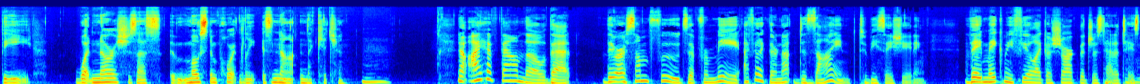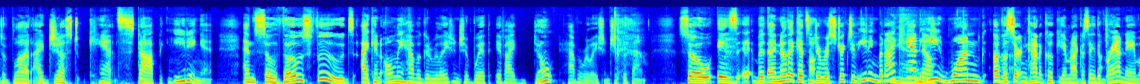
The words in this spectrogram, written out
the what nourishes us most importantly is not in the kitchen. Mm. Now, I have found though that there are some foods that for me, I feel like they're not designed to be satiating. They make me feel like a shark that just had a taste mm-hmm. of blood. I just can't stop eating it. And so those foods I can only have a good relationship with if I don't have a relationship with them. So is but I know that gets into restrictive eating, but I yeah, can't no. eat one of a certain kind of cookie. I'm not going to say the brand name.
